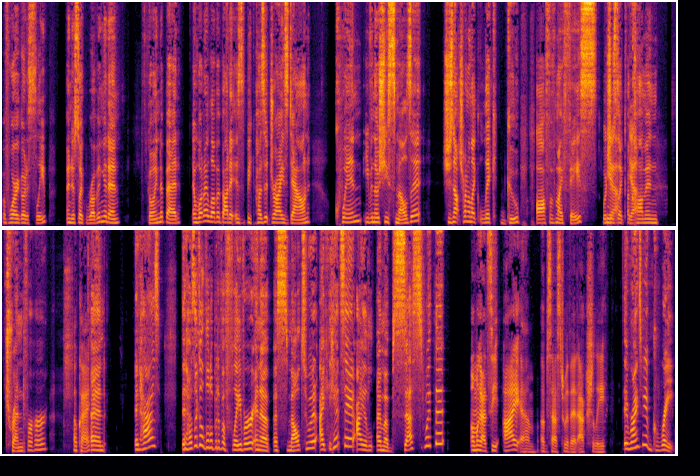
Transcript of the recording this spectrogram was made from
before I go to sleep and just like rubbing it in, going to bed. And what I love about it is because it dries down, Quinn, even though she smells it, she's not trying to like lick goop off of my face, which Yeah, is like a yeah. common trend for her. Okay. And it has it has like a little bit of a flavor and a, a smell to it. I can't say I am obsessed with it. Oh my God. See, I am obsessed with it, actually. It reminds me of grape.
